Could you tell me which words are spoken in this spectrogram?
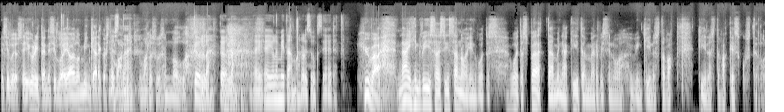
Ja silloin, jos ei yritä, niin silloin ei ole minkäännäköistä mahdollisuutta. Mahdollisuus on nolla. Kyllä, kyllä. Ei, ei ole mitään mahdollisuuksia edetä. Hyvä. Näihin viisaisiin sanoihin voitaisiin voitais päättää. Minä kiitän Mervi sinua. Hyvin kiinnostava, kiinnostava keskustelu.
